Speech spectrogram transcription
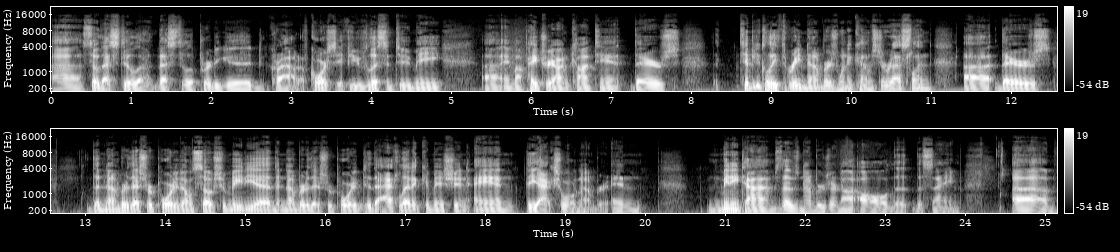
Uh, so that's still a that's still a pretty good crowd. Of course, if you listen to me uh, and my Patreon content, there's typically three numbers when it comes to wrestling. Uh, there's the number that's reported on social media, the number that's reported to the athletic commission, and the actual number. And many times those numbers are not all the, the same. Um,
